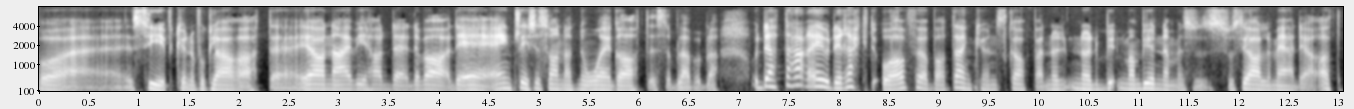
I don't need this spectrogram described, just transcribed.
på eh, syv kunne forklare at eh, ja, nei, vi hadde det, var, det er egentlig ikke sånn at noe er gratis og bla, bla, bla. Og dette her er jo direkte overførbart, den kunnskapen, når, når man begynner med sosiale medier. At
